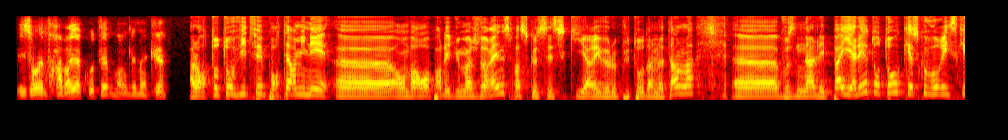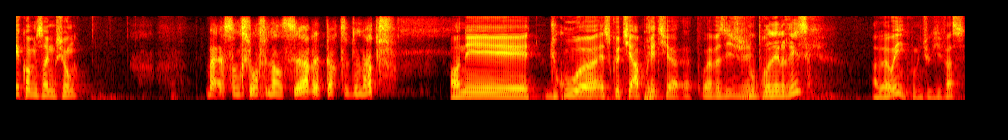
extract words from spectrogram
Ils ont un travail à côté, moi, les mecs. hein. Alors Toto, vite fait pour terminer, euh, on va reparler du match de Reims parce que c'est ce qui arrive le plus tôt dans le temps là. Euh, vous n'allez pas y aller, Toto? Qu'est-ce que vous risquez comme sanction? Ben, sanctions financières et perte du match. On est, du coup, euh, est-ce que tu après tu as- Ouais, vas-y. Vous prenez le risque? Ah bah oui, comment tu veux qu'il fasse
